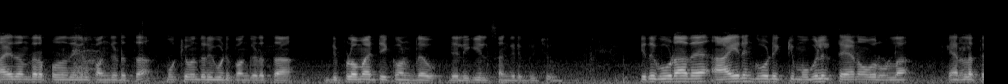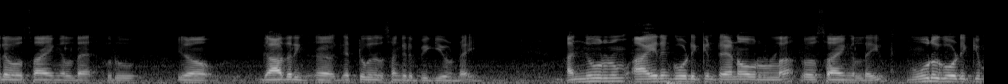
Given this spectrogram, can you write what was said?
നയതന്ത്ര പ്രതിനിധികൾ പങ്കെടുത്ത മുഖ്യമന്ത്രി കൂടി പങ്കെടുത്ത ഡിപ്ലോമാറ്റിക് കോൺക്ലേവ് ഡൽഹിയിൽ സംഘടിപ്പിച്ചു. ഇതുകൂടാതെ ആയിരം കോടിക്ക് മുകളിൽ ടേൺ ഓവറുള്ള കേരളത്തിലെ വ്യവസായങ്ങളുടെ ഒരു ഗാദറിംഗ് ഗെറ്റ് ടുഗദർ സംഘടിപ്പിക്കുകയുണ്ടായി. അഞ്ഞൂറിനും ആയിരം കോടിക്കും ടേൺ ഓവറുള്ള വ്യവസായങ്ങളുടെയും നൂറ് കോടിക്കും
